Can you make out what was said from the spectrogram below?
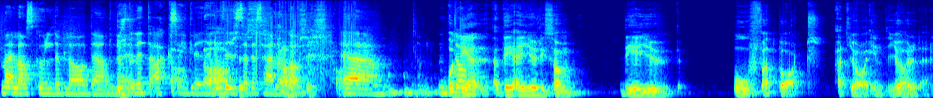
mellan skulderbladen, det. lite axelgrejer. Ja, det precis. visades här någon Ja, gång. Ja. Ehm, Och de- det, det är ju liksom... Det är ju ofattbart att jag inte gör det där.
